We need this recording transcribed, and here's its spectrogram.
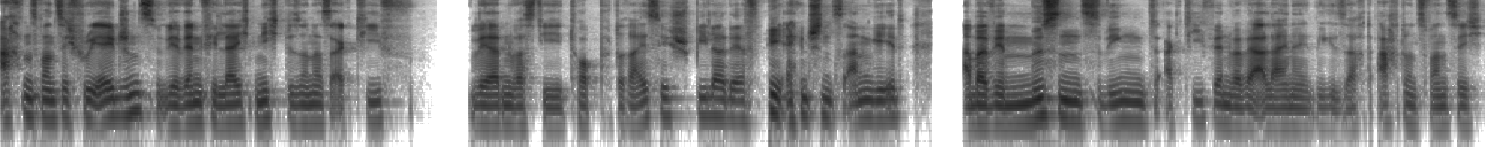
28 Free Agents. Wir werden vielleicht nicht besonders aktiv werden, was die Top 30 Spieler der Free Agents angeht. Aber wir müssen zwingend aktiv werden, weil wir alleine, wie gesagt, 28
